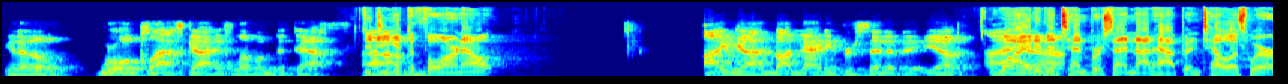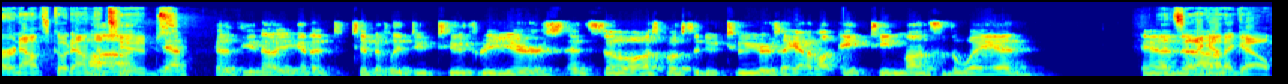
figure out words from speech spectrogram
you know, world class guys. Love them to death. Did you um, get the full earn out? I got about ninety percent of it. Yep. Why I, did the uh, ten percent not happen? Tell us where earnouts go down the uh, tubes. Yeah, because you know you got to typically do two, three years, and so I was supposed to do two years. I got about eighteen months of the way in, and, and said, I um, gotta go.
